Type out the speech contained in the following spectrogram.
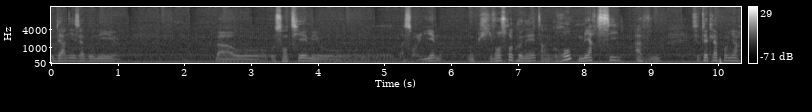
aux derniers abonnés, euh, bah, au, centième et au bah, 101ème. Donc ils vont se reconnaître. Un gros merci à vous. C'est peut-être la première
